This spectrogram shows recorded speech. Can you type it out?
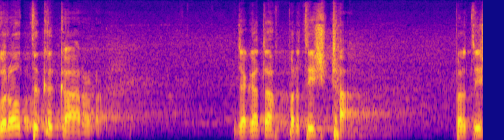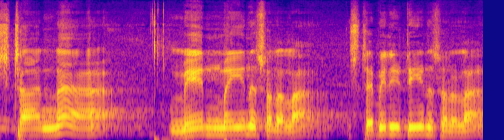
குரோத்துக்கு காரணம். ஜெகத பிரதிஷ்டா. பிரதிஷ்டான்னா மேன்மைன்னு சொல்லலாம் ஸ்டெபிலிட்டின்னு சொல்லலாம்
